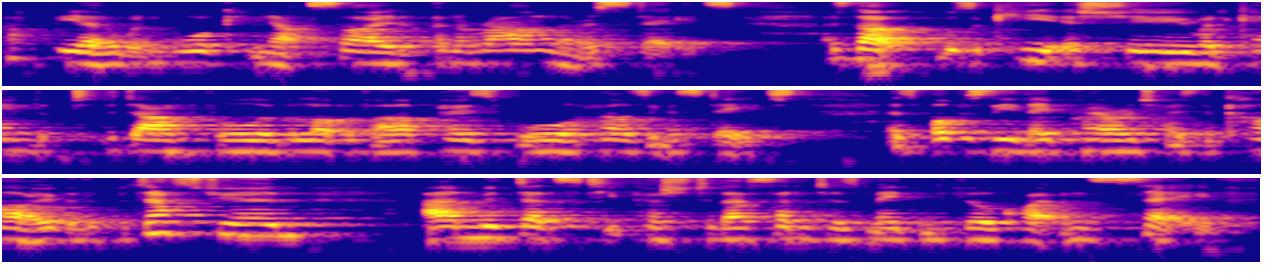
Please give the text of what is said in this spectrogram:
happier when walking outside and around their estates, as that was a key issue when it came to the downfall of a lot of our post war housing estates, as obviously they prioritised the car over the pedestrian and with density pushed to their centres made them feel quite unsafe.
